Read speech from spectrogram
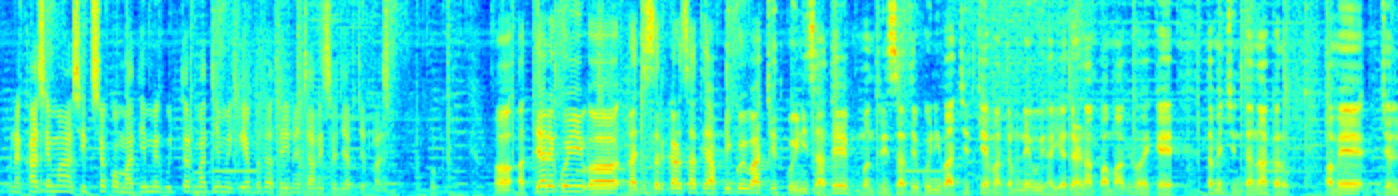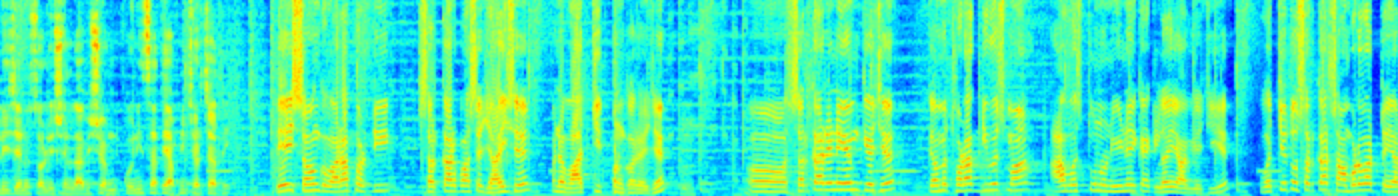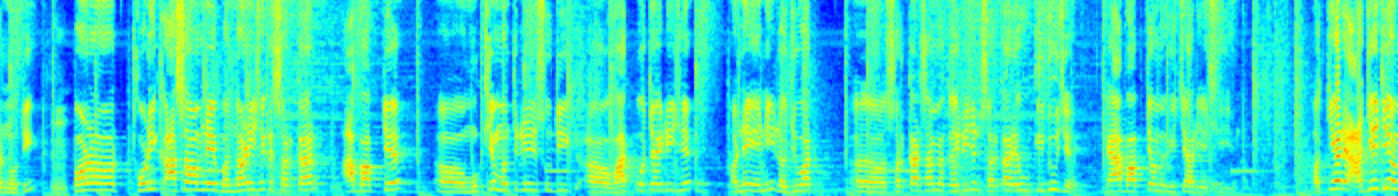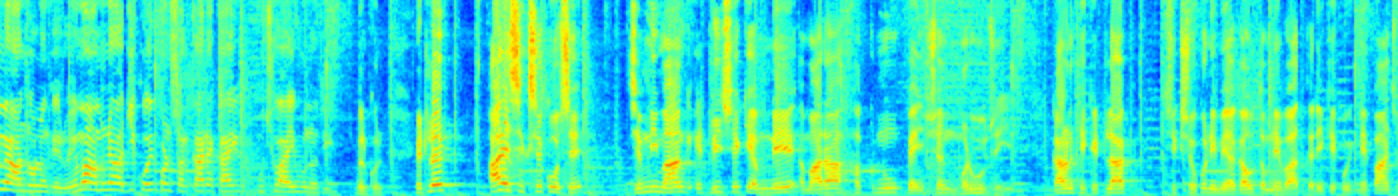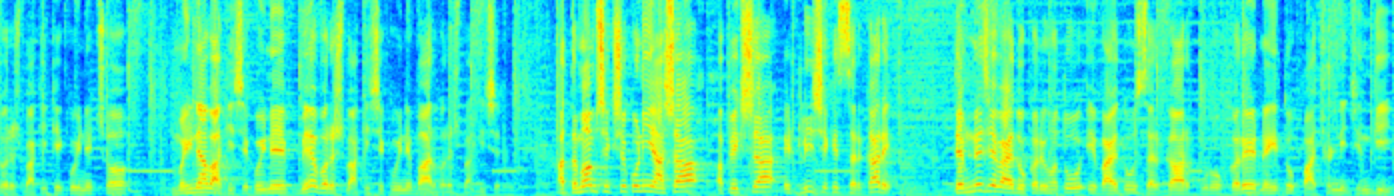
અને ખાસ એમાં શિક્ષકો માધ્યમિક ઉત્તર માધ્યમિક એ બધા થઈને ચાલીસ હજાર જેટલા છે. અત્યારે કોઈ રાજ્ય સરકાર સાથે આપની કોઈ વાતચીત કોઈની સાથે મંત્રી સાથે કોઈની વાતચીત કે એમાં તમને એવી હૈયાધારણા આપવામાં આવી હોય કે તમે ચિંતા ના કરો અમે જલ્દી જ એનું સોલ્યુશન લાવીશું. એમ કોઈની સાથે આપની ચર્ચા થઈ? બે સંઘ વારાફરતી સરકાર પાસે જાય છે અને વાતચીત પણ કરે છે. સરકાર એને એમ કહે છે કે અમે થોડાક દિવસમાં આ વસ્તુનો નિર્ણય કંઈક લઈ આવીએ છીએ. વચ્ચે તો સરકાર સાંભળવા જ તૈયાર નહોતી. પણ થોડીક આશા અમને એ બંધાણી છે કે સરકાર આ બાબતે મુખ્યમંત્રી સુધી વાત પહોંચાડી છે અને એની રજૂઆત સરકાર સામે કરી છે અને સરકારે એવું કીધું છે કે આ બાબતે અમે વિચારીએ છીએ. અત્યારે આજે જે અમે આંદોલન કર્યું એમાં અમને હજી કોઈ પણ સરકારે કાંઈ પૂછવા આવ્યું નથી. બિલકુલ. એટલે આ શિક્ષકો છે જેમની માંગ એટલી છે કે અમને અમારા હકનું પેન્શન મળવું જોઈએ. કારણ કે કેટલાક શિક્ષકોની મેં અગાઉ તમને વાત કરી કે કોઈકને પાંચ વર્ષ બાકી, કે કોઈને છ મહિના બાકી છે, કોઈને બે વર્ષ બાકી છે, કોઈને બાર વર્ષ બાકી છે. આ તમામ શિક્ષકોની આશા, અપેક્ષા એટલી છે કે સરકારે તેમને જે વાયદો કર્યો હતો, એ વાયદો સરકાર પૂરો કરે, નહીં તો પાછળની જિંદગી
